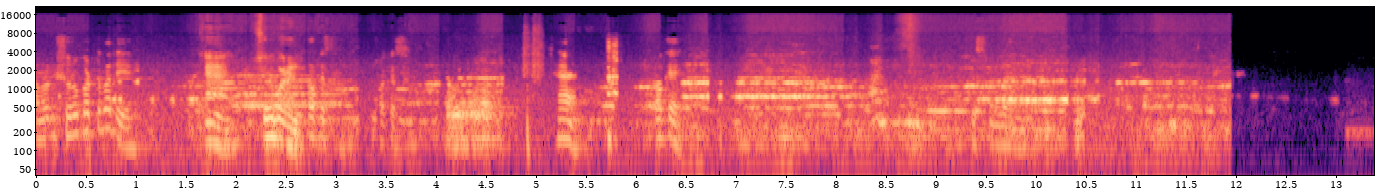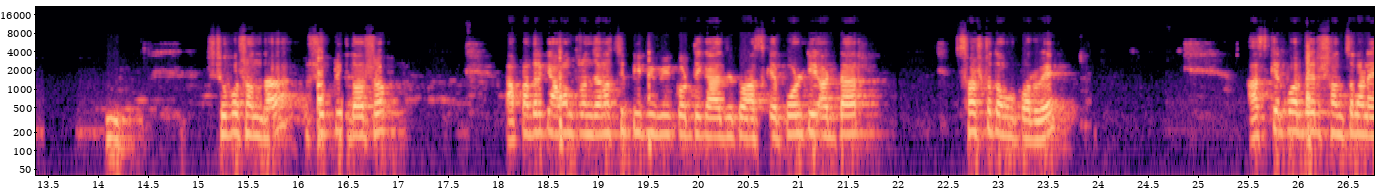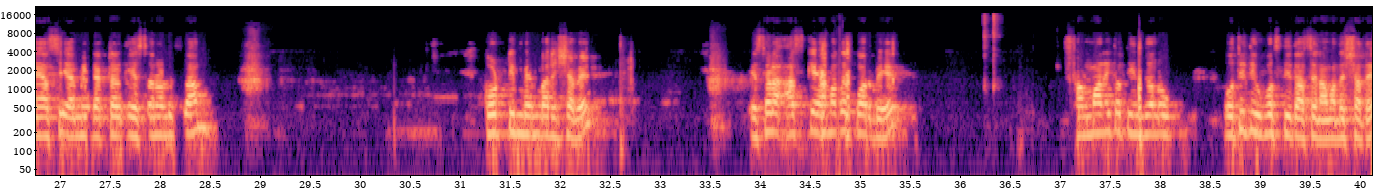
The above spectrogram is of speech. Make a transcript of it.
আমরা কি শুরু করতে পারি? হ্যাঁ শুরু করেন। ওকে ওকে হ্যাঁ ওকে। শুভ সন্ধ্যা সুপ্রিয় দর্শক। আপনাদেরকে আমন্ত্রণ জানাচ্ছি পিপিবি কর্তৃক আয়োজিত আজকে পোল্ট্রি আড্ডার ষষ্ঠতম পর্বে। আজকের পর্বের সঞ্চালনায় আছি আমি doctor Esanul Islam. Core team member হিসাবে। এছাড়া আজকে আমাদের পর্বে সম্মানিত তিনজন অতিথি উপস্থিত আছেন আমাদের সাথে।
